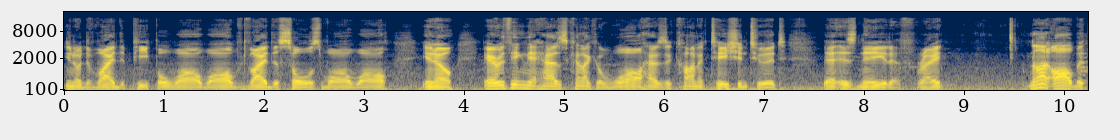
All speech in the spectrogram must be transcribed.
you know, divide the people. Wall, wall, divide the souls. Wall, wall. You know, everything that has kind of like a wall has a connotation to it that is negative, right? Not all, but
